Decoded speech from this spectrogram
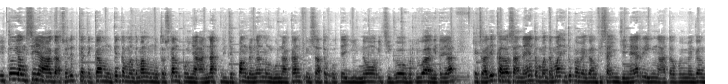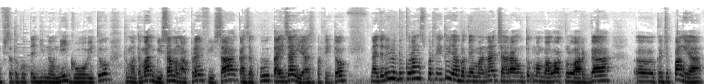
itu yang sih yang agak sulit ketika mungkin teman-teman memutuskan punya anak di Jepang dengan menggunakan visa Tokute Gino Ichigo berdua gitu ya. Kecuali kalau seandainya teman-teman itu pemegang visa engineering atau pemegang visa Tokute Gino Nigo itu teman-teman bisa mengapply visa Kazaku Taizai ya seperti itu. Nah, jadi lebih kurang seperti itu ya bagaimana cara untuk membawa keluarga uh, ke Jepang ya.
